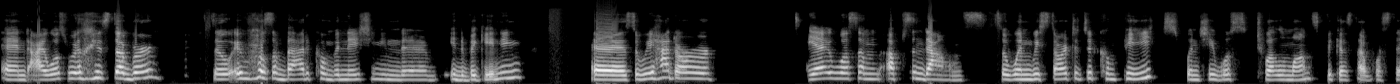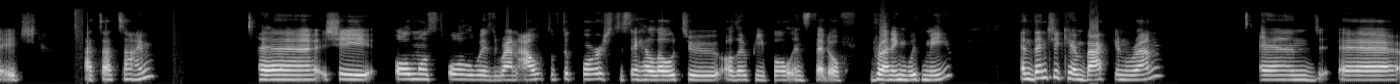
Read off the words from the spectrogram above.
and I was really stubborn. So it was a bad combination in the in the beginning. Uh, so we had our yeah, it was some ups and downs. So when we started to compete, when she was 12 months, because that was the age at that time, uh, she almost always ran out of the course to say hello to other people instead of running with me. And then she came back and ran. And uh,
